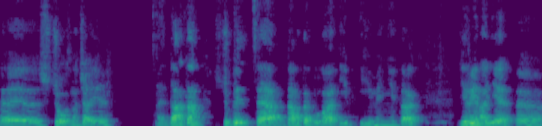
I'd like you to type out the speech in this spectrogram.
е, що означає е, дата, щоб ця дата була і в імені. Так? Ірина є, е,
